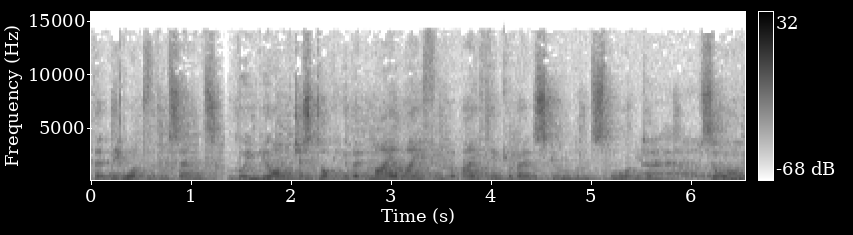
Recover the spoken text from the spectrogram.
that they want for themselves. We're going beyond just talking about my life and what I think about school and sport and so on.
